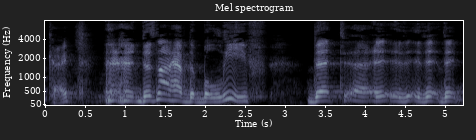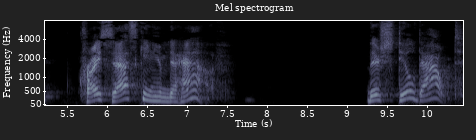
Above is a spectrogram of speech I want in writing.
okay, does not have the belief that, uh, that, that Christ's asking him to have. There's still doubt.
